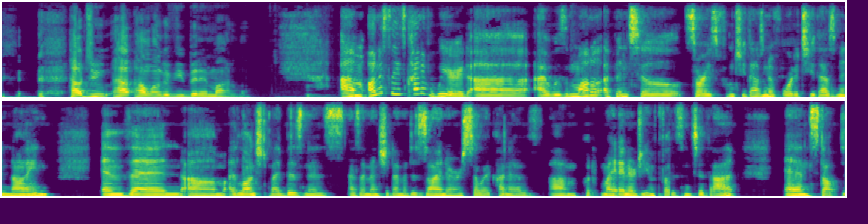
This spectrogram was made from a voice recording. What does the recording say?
how'd you, how, how long have you been in modeling? Um, honestly, it's kind of weird. Uh, I was a model up until, sorry, from 2004 to 2009. And then um, I launched my business. As I mentioned, I'm a designer. So I kind of um, put my energy and focus into that and stopped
